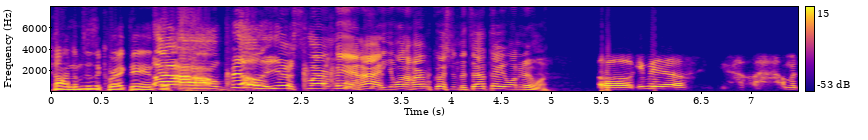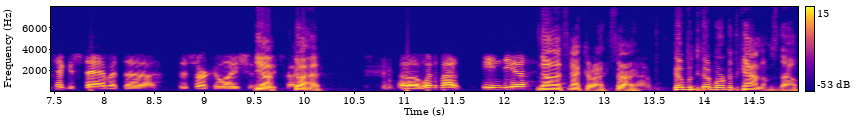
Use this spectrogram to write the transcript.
Condoms is the correct answer. Oh, Billy, you're a smart man. All right, you want a Harvard question that's out there? You want a new one? Uh, give me a. I'm gonna take a stab at the the circulation. Yeah, newspaper. go ahead. Uh, what about India? No, that's not correct. Sorry. Good good work with the condoms, though.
